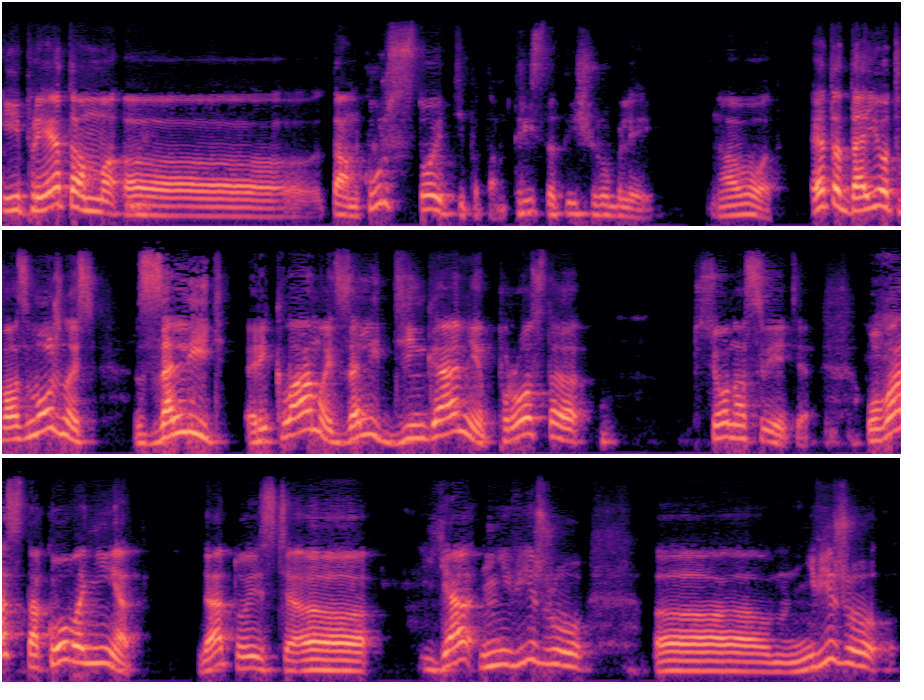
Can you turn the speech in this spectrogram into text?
и при этом э, там курс стоит типа там 300 тысяч рублей. А вот. Это дает возможность залить рекламой, залить деньгами просто все на свете. У вас такого нет, да, то есть э, я не вижу, э, не вижу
